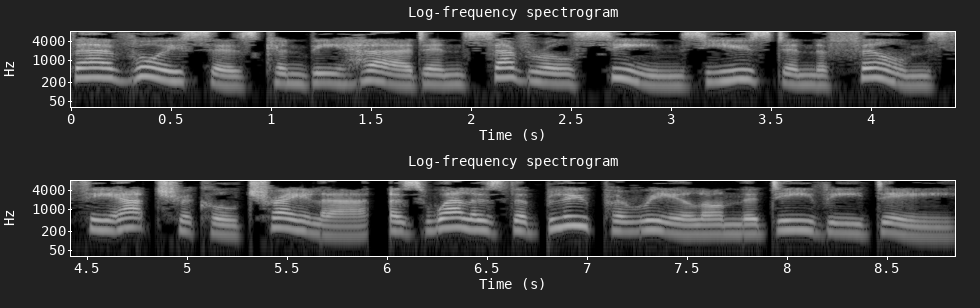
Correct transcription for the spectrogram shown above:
Their voices can be heard in several scenes used in the film's theatrical trailer, as well as the blooper reel on the DVD.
